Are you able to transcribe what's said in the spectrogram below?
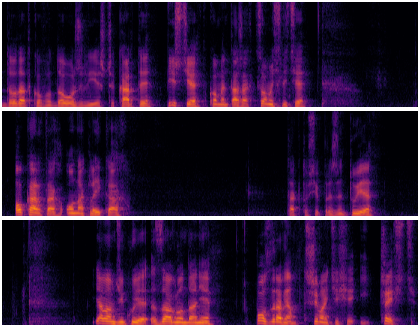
Dodatkowo dołożyli jeszcze karty. Piszcie w komentarzach, co myślicie o kartach, o naklejkach. Tak to się prezentuje. Ja Wam dziękuję za oglądanie. Pozdrawiam, trzymajcie się i cześć.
